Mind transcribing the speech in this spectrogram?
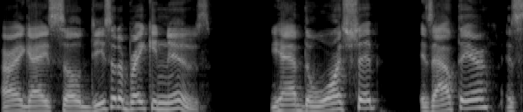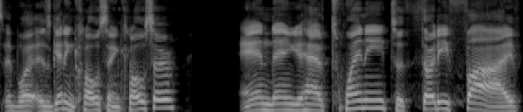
All right, guys. So these are the breaking news. You have the warship is out there. It's it's getting closer and closer, and then you have 20 to 35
